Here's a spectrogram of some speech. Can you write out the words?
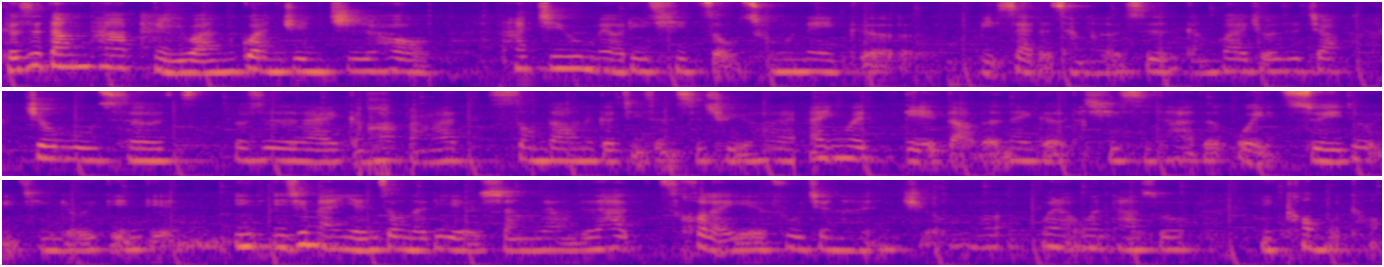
可是当他比完冠军之后，他几乎没有力气走出那个比赛的场合，是赶快就是叫救护车，就是来赶快把他送到那个急诊室去。后来他因为跌倒的那个，其实他的尾椎就已经有一点点已已经蛮严重的裂伤，这样子他后来也复健了很久。我来问他说：“你痛不痛？”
